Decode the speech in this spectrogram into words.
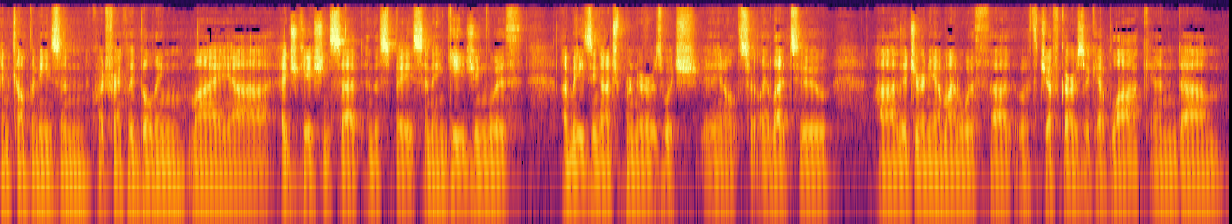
in companies and, quite frankly, building my uh, education set in the space and engaging with amazing entrepreneurs, which you know certainly led to uh, the journey I'm on with uh, with Jeff Garzik at Bloq and. Um,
